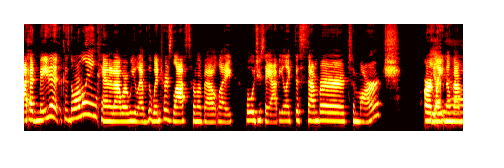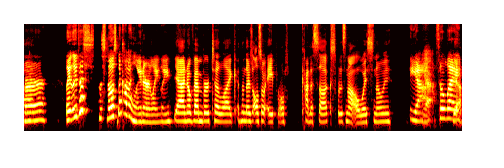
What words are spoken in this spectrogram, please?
I had made it because normally in Canada where we live, the winters last from about like what would you say, Abby? Like December to March or Yeah. late Yeah. November. Lately, this the snow's been coming later lately. yeah, November to like, and then there's also April. Kind of sucks, but it's not always snowy. Yeah. Yeah. So like Yeah.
